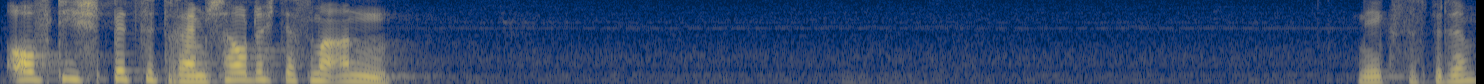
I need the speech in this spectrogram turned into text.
auf die Spitze treiben. Schaut euch das mal an. Nächstes bitte.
